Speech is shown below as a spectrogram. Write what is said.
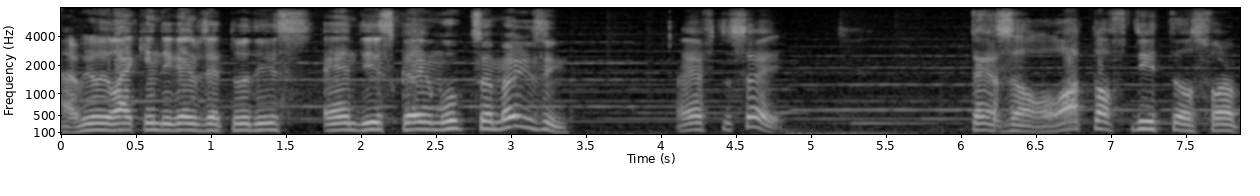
I really like indie games that do this, and this game looks amazing, I have to say. There's a lot of details for a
